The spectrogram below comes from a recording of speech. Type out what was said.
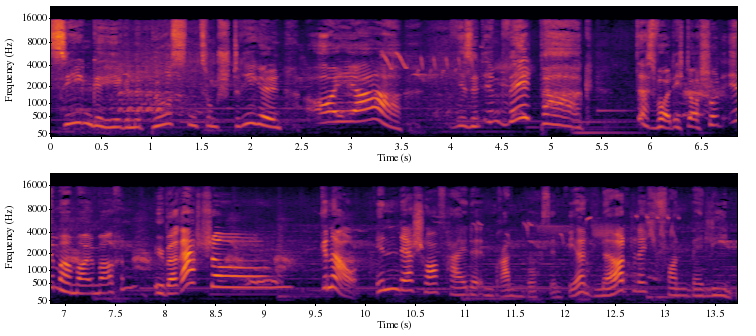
Ziegengehege mit Bürsten zum Striegeln. Oh ja, wir sind im Wildpark. Das wollte ich doch schon immer mal machen. Überraschung! Genau, in der Schorfheide in Brandenburg sind wir, nördlich von Berlin.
